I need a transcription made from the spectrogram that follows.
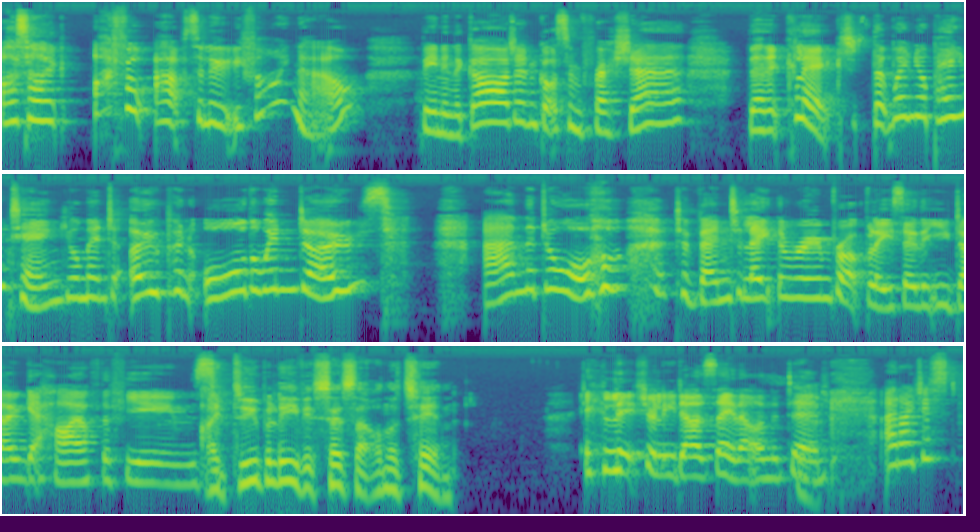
I was like, I feel absolutely fine now. Been in the garden, got some fresh air. Then it clicked that when you're painting, you're meant to open all the windows and the door to ventilate the room properly so that you don't get high off the fumes. I do believe it says that on the tin. It literally does say that on the tin. And I just,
